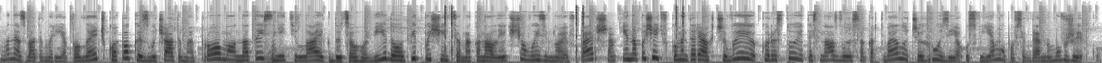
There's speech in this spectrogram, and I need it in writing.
Мене звати Марія Павлечко. Поки звучатиме промо, натисніть лайк до цього відео, підпишіться на канал, якщо ви зі мною вперше, і напишіть в коментарях, чи ви користуєтесь назвою Сакартвело чи Грузія у своєму повсякденному вжитку.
